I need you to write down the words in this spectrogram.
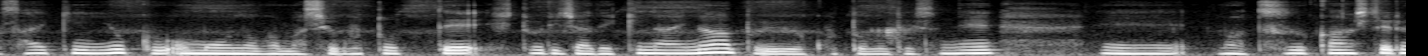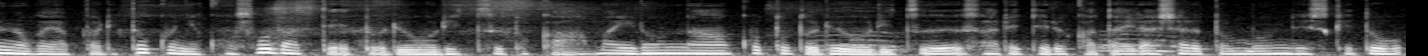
最近よく思うのが、まあ、仕事って一人じゃできないなということですね。えー、まあ、痛感してるのがやっぱり特に子育てと両立とか、まあ、いろんなことと両立されてる方いらっしゃると思うんですけど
